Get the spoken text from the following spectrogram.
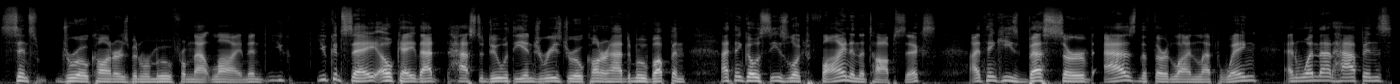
since Drew O'Connor has been removed from that line. And you you could say, okay, that has to do with the injuries. Drew O'Connor had to move up, and I think OC's looked fine in the top six. I think he's best served as the third line left wing. And when that happens,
